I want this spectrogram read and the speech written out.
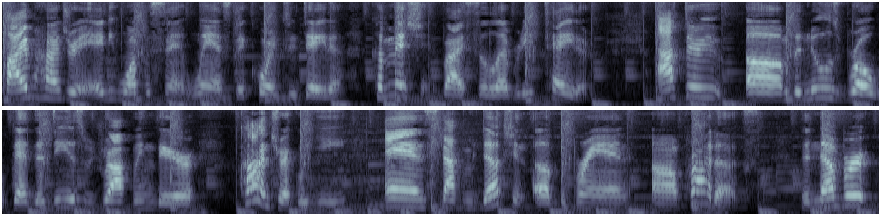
581% Wednesday, according to data commissioned by Celebrity Tater after um, the news broke that the Adidas was dropping their contract with Yee and stopping production of the brand uh, products. The number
